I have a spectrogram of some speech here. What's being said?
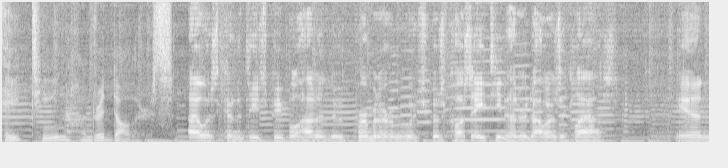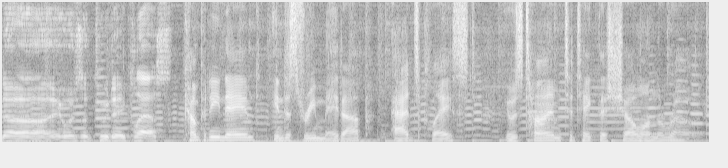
$1,800. I was going to teach people how to do Permaderm, which was cost $1,800 a class. And uh, it was a two day class. Company named, industry made up, ads placed. It was time to take this show on the road.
